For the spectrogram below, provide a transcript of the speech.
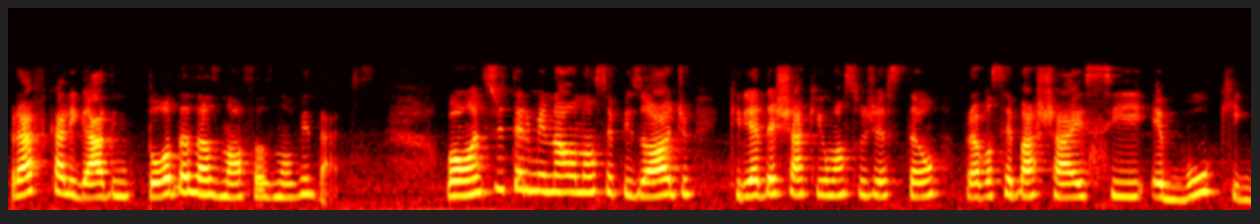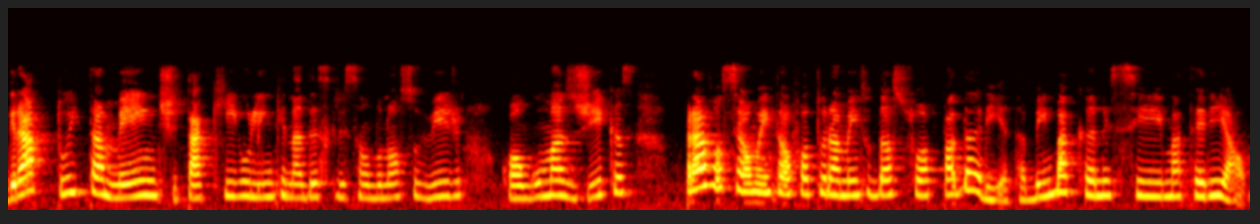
para ficar ligado em todas as nossas novidades. Bom, antes de terminar o nosso episódio, queria deixar aqui uma sugestão para você baixar esse e-book gratuitamente. Tá aqui o link na descrição do nosso vídeo com algumas dicas para você aumentar o faturamento da sua padaria. Tá bem bacana esse material.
